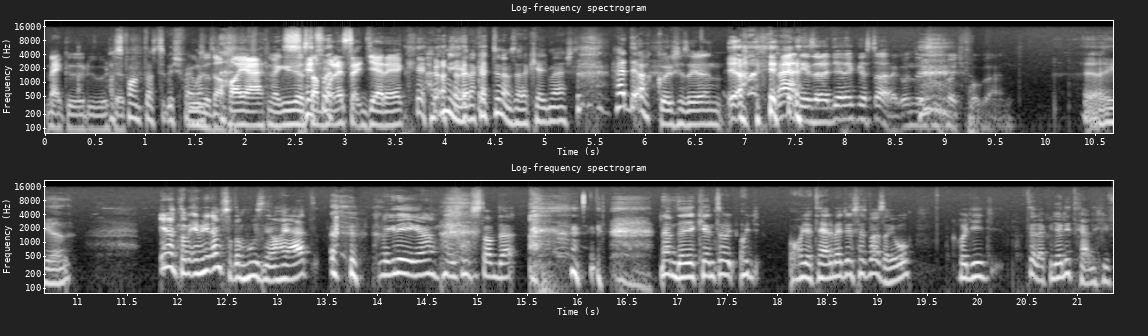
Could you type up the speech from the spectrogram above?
megőrült. Az fantasztikus folyamat. Húzod a haját, meg így abból lesz egy gyerek. Hát miért? A kettő nem zárja ki egymást. Hát de akkor is ez olyan... Ja. Ránézel a gyerek, azt arra gondolsz, hogy hogy fogant. Ja, igen. Én nem tudom, én még nem szoktam húzni a haját. Még régen, még húztam, de... nem, de egyébként, hogy, hogy, hogy a tervetőszetben az a jó, hogy így tényleg, hogy a ritkán hív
